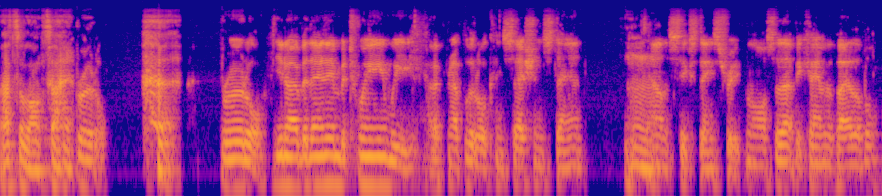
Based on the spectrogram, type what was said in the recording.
that's a long time. Brutal. Brutal. You know, but then in between, we opened up a little concession stand Mm. down the 16th Street Mall, so that became available.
